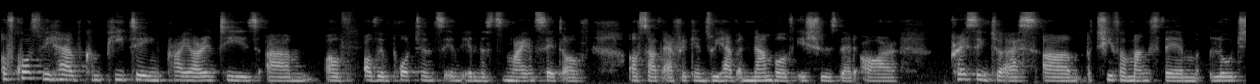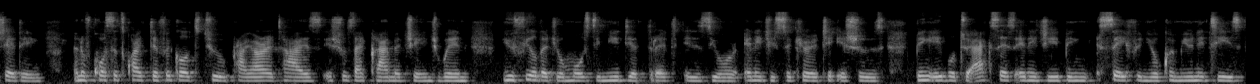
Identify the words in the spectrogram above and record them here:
Of course, we have competing priorities um, of of importance in in this mindset of of South Africans. We have a number of issues that are pressing to us, um, chief amongst them, load shedding. And of course, it's quite difficult to prioritize issues like climate change when you feel that your most immediate threat is your energy security issues, being able to access energy, being safe in your communities.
